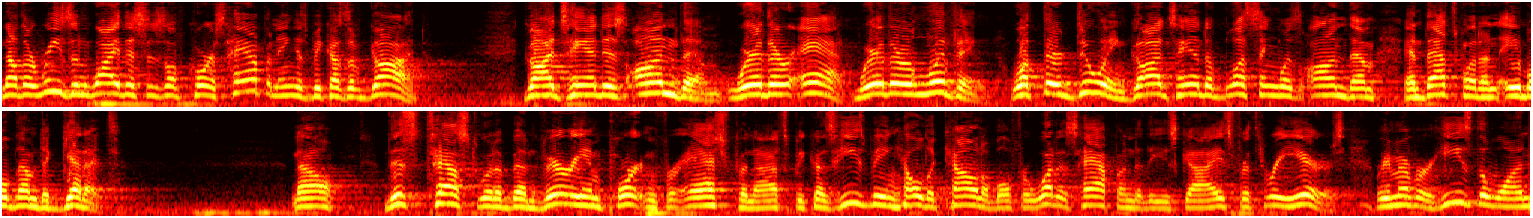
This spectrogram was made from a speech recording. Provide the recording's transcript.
Now, the reason why this is, of course, happening is because of God. God's hand is on them, where they're at, where they're living, what they're doing. God's hand of blessing was on them, and that's what enabled them to get it. Now, this test would have been very important for Ashpenaz because he's being held accountable for what has happened to these guys for three years. Remember, he's the one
